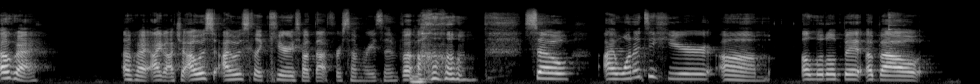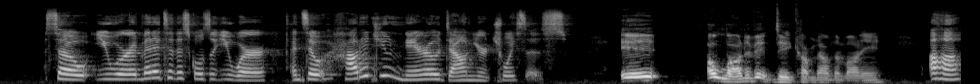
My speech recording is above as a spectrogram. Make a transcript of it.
Okay. Okay, I gotcha. I was I was like curious about that for some reason. But Mm. um so I wanted to hear um a little bit about so you were admitted to the schools that you were, and so how did you narrow down your choices? It a lot of it did come down to money. Uh huh.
